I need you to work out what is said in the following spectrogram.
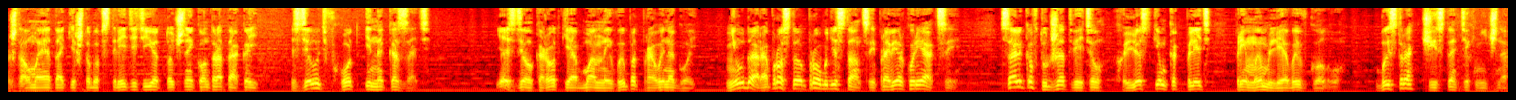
ждал моей атаки, чтобы встретить ее точной контратакой, сделать вход и наказать. Я сделал короткий обманный выпад правой ногой. Не удар, а просто пробу дистанции, проверку реакции. Саликов тут же ответил, хлестким, как плеть, прямым левой в голову. Быстро, чисто, технично.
